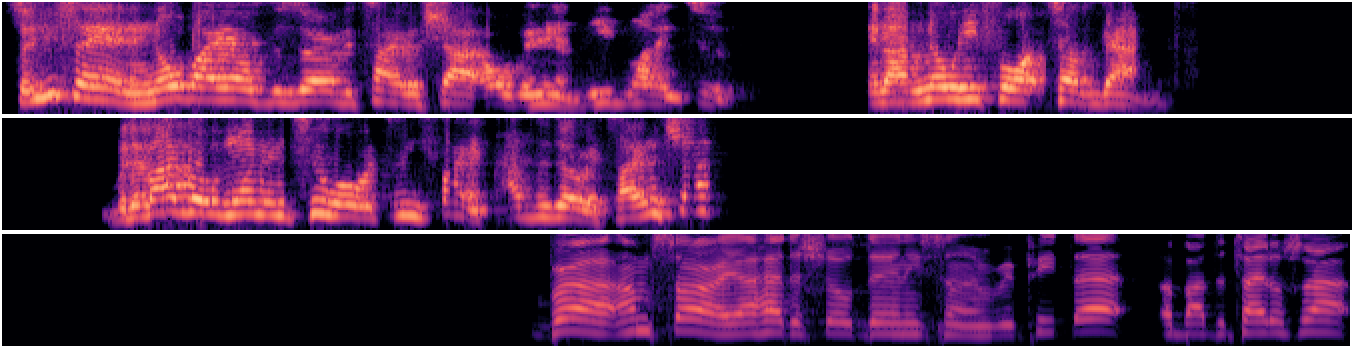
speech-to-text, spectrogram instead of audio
So you saying nobody else deserved a title shot over him? He one and two, and I know he fought tough guys. But if I go one and two over three fights, I deserve a title shot. Bruh, I'm sorry. I had to show Danny something. Repeat that about the title shot.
